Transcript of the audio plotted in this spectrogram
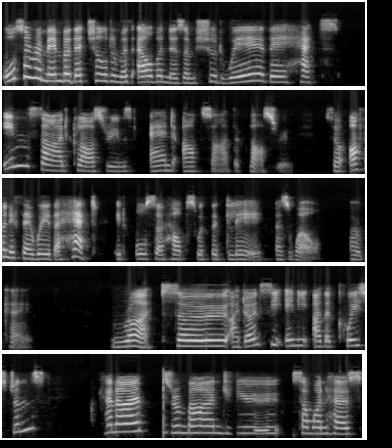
also remember that children with albinism should wear their hats inside classrooms and outside the classroom. So often if they wear the hat, it also helps with the glare as well. Okay. Right, so I don't see any other questions. Can I please remind you, someone has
